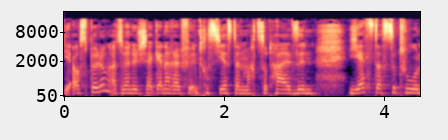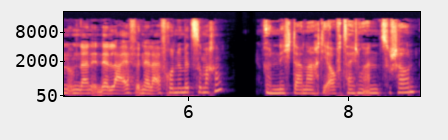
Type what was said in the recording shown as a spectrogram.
die Ausbildung. Also wenn du dich da generell für interessierst, dann macht es total Sinn, jetzt das zu tun, um dann in der Live, in der Live-Runde mitzumachen und nicht danach die Aufzeichnung anzuschauen.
